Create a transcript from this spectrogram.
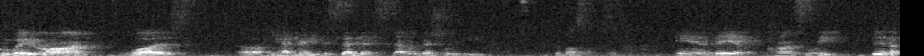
who later on was, uh, he had many descendants that would eventually be the Muslims. And they have constantly been a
